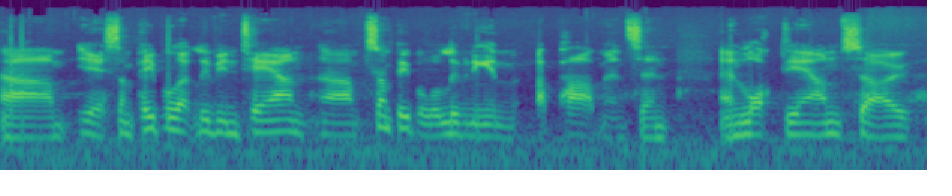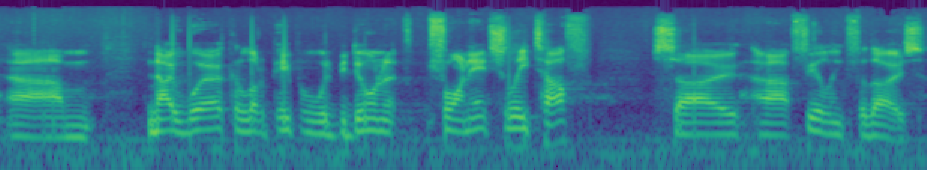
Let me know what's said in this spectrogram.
um, yeah, some people that live in town, um, some people are living in apartments and and locked down, so um, no work. A lot of people would be doing it financially tough. So uh, feeling for those.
